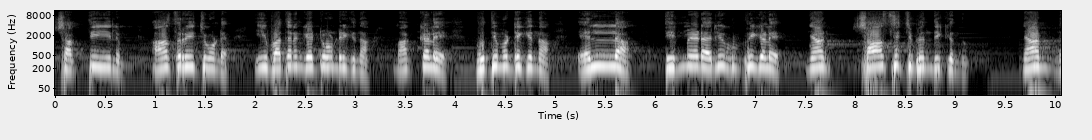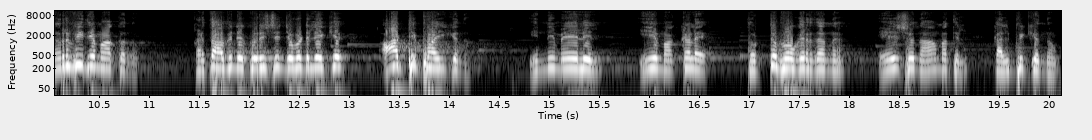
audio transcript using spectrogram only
ശക്തിയിലും ആശ്രയിച്ചുകൊണ്ട് ഈ വചനം കേട്ടുകൊണ്ടിരിക്കുന്ന മക്കളെ ബുദ്ധിമുട്ടിക്കുന്ന എല്ലാ തിന്മയുടെ അരുകുപ്പികളെ ഞാൻ ശാസിച്ച് ബന്ധിക്കുന്നു. ഞാൻ നിർവീര്യമാക്കുന്നു. കർത്താവിന്റെ കുരിശൻ ചുവട്ടിലേക്ക് ആട്ടിപ്പായിക്കുന്നു. ഇനിമേലിൽ ഈ മക്കളെ തൊട്ടുപോകരുതെന്ന് യേശു നാമത്തിൽ കൽപ്പിക്കുന്നു.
